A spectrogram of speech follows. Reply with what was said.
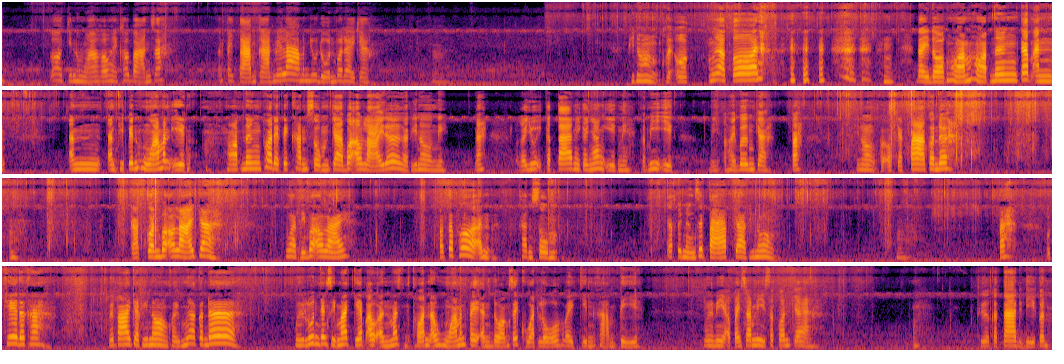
ล่อกินหัวเขาให้เข้าบานซะ มันไปตามการเวลา มันอยู่โดนบ่ได้จ้ะอืม พี่น้องข่อยออกเมื่อก่อนได้ดอกหอมหอบหนึ่งกับอัน อันอันที่เป็นหัวมันอีก หอบหนึ่งพ่อได้ไปคันสมจ้ะบ่เอาหลายเด้อค่ะพี่น้องนี่นะแล้วก็ยุกกระตานี่ก็ย่างอีกนี่ก็มีอีกนี่เอาให้เบิ้งจ้ะไปะพี่น้องไปออกจากป่าก่อนเด้อกลับก่อนบ่เอาหลายจ้ะงวดนี้บ่เอาหลาย เอาแต่พ่ออัน ขันสมกลับไปหนึ่งใส่ปาบจ้าพี่น้องไปโอเคเด้อค่ะบ๊ายบายจ้ะพี่น้องข่อยเมื่อกันเด้อมือรุ่นจังสิมาเก็บเอาอันมาถอนเอาหัวมันไปอันดองใส่ขวดโหลไว้กินขามปี มือนี้เอาไปซ้ำนี่สักก้อนจ้าถือกระตาดีๆก่อน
